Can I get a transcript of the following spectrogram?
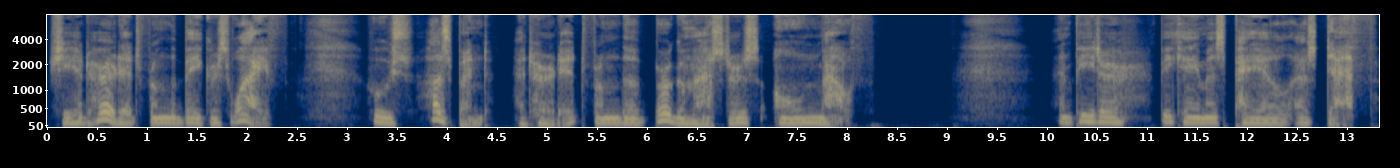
She had heard it from the baker's wife, whose husband had heard it from the burgomaster's own mouth. And Peter became as pale as death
